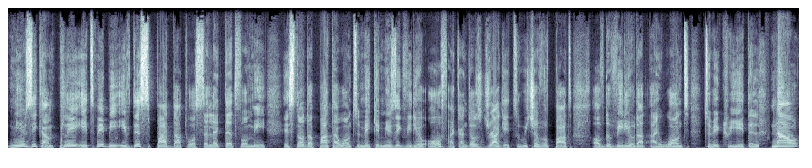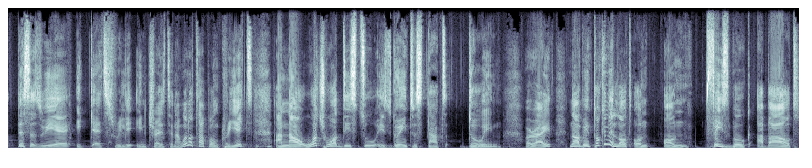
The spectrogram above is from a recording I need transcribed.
music and play it. Maybe if this part that was selected for me is not the part I want to make a music video of, I can just drag it to whichever part of the video that I want to be created. Now, this is where it gets really interesting. I'm going to tap on create and now watch what this tool is going to start doing. All right. Now, I've been talking a lot on, on Facebook about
